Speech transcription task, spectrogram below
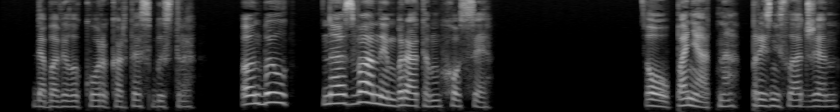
— добавила Кора Кортес быстро. «Он был названным братом Хосе». «О, понятно», — произнесла Джен.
